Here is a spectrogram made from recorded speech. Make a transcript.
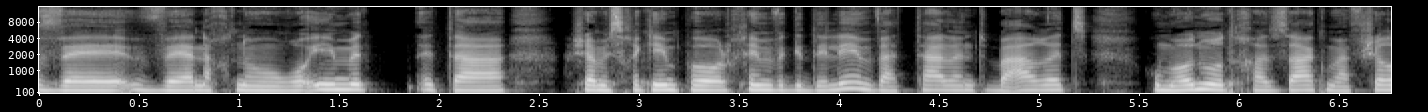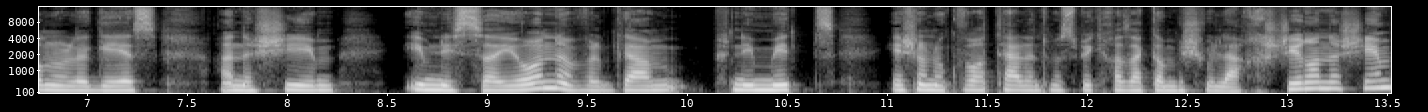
ו, ואנחנו רואים את את ה... שהמשחקים פה הולכים וגדלים והטאלנט בארץ הוא מאוד מאוד חזק מאפשר לנו לגייס אנשים עם ניסיון אבל גם פנימית יש לנו כבר טאלנט מספיק חזק גם בשביל להכשיר אנשים.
